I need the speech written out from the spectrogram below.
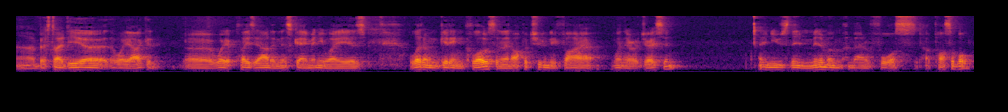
Uh, best idea, the way I could, uh, way it plays out in this game anyway, is let them get in close and then opportunity fire when they're adjacent, and use the minimum amount of force uh, possible,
